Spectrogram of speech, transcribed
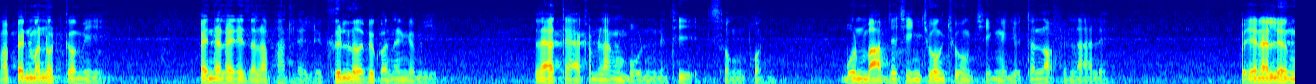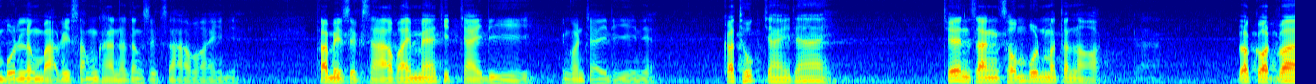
มาเป็นมนุษย์ก็มี เป็นอะไรในสารพัดเลยหรือขึ้นเลยไปกว่านั้นก็มี แล้วแต่กำลังบุญที่ส่งผล บุญบาปจะชิงช่วงช่วงชิงกันอยู่ตลอดเวลาเลย เพราะฉะนั้นเรื่องบุญเรื่องบาปนี่สำคัญเราต้องศึกษาไว้เนี่ยถ้าไม่ศึกษาไว้แม้จิตใจดี เป็นคนใจดีเนี่ยก็ทุกข์ใจได้ เช่นสั่งสมบุญมาตลอดปรากฏว่า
